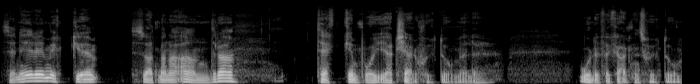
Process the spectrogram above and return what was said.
Sen är det mycket så att man har andra tecken på hjärt-kärlsjukdom eller åderförkalkningssjukdom.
